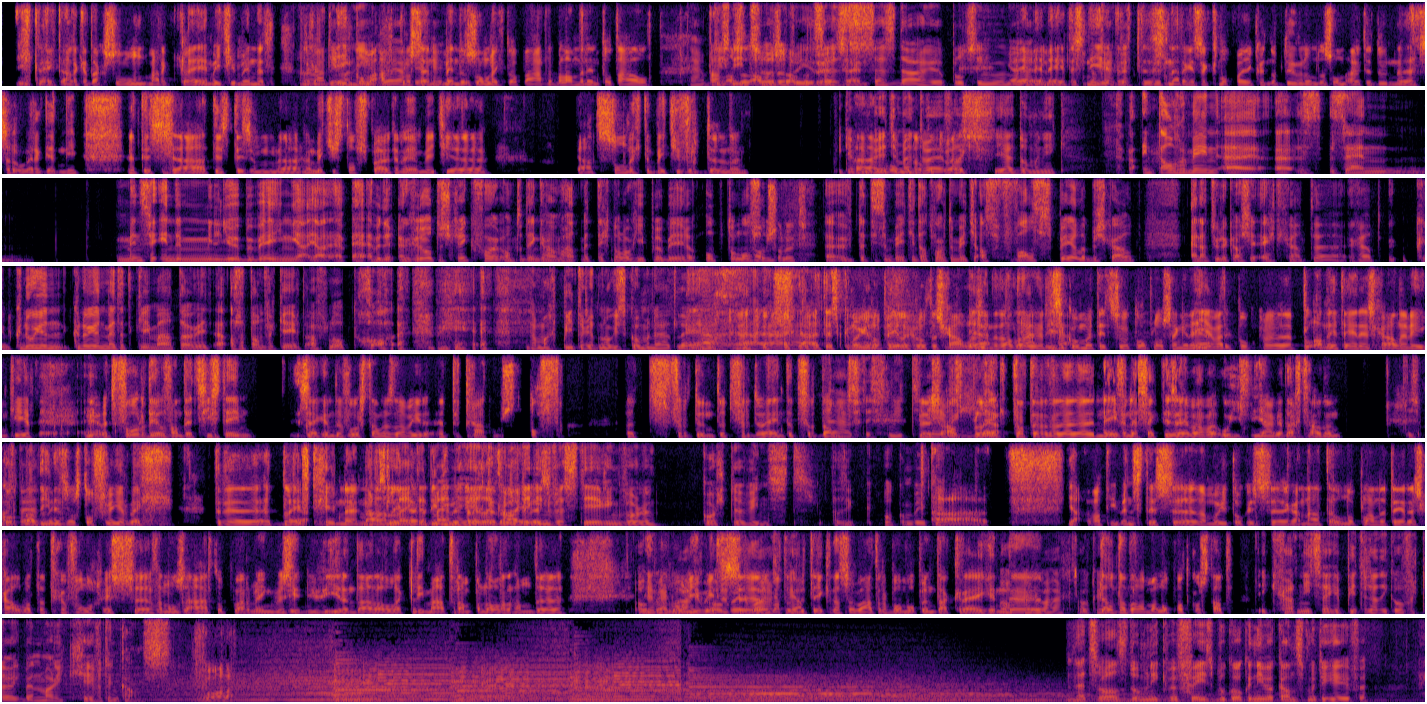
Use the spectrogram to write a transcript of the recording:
je krijgt elke dag zon, maar een klein beetje minder. Ah, er gaat die 1,8% manier, ja, kijk, minder zonlicht op aarde belanden in totaal. Ja, het Dan is als niet het zo anders dat zou we hier zes, zijn. zes dagen plotseling... Nee, eh, nee, nee. Het is, niet. Er, er is nergens een knop waar je kunt op duwen om de zon uit te doen. Eh, zo werkt dit niet. Het is, ja, het is, het is een, eh, een beetje stofspuiten. Hè? Een beetje, ja, het zonlicht een beetje verdunnen. Ik heb een beetje mijn het twijfels. Jij, Dominique? In het algemeen eh, eh, zijn mensen in de milieubeweging ja, ja, heb- hebben er een grote schrik voor om te denken van we gaan het met technologie proberen op te lossen. Absoluut. Eh, dat, is een beetje, dat wordt een beetje als vals spelen beschouwd. En natuurlijk, als je echt gaat, eh, gaat knoeien, knoeien met het klimaat, dan weet, eh, als het dan verkeerd afloopt. Goh, Dan mag Pieter het nog eens komen uitleggen. ja, ja, ja, ja. Ja, het is knoeien op hele grote schaal. Dat is Ja, inderdaad ja, een risico met dit soort oplossingen. Hè? Ja. Je werkt op planetaire schaal in één keer. Nu, ja. het voordeel van dit systeem, zeggen de voorstanders dan weer, het, het gaat om stof. Het verdunt, het verdwijnt, het verdampt. ja, het is niet Dus eeuwig. als blijkt dat er eh, neveneffecten zijn waar we oei niet aan gedacht hadden, het kort nadien is zo'n stof weer weg. Er, eh, het blijft geen uh, dan nasleep lijkt hebben het die niet een meer terug hele te draaien grote investering voor een korte winst. Als ik ook een beetje... Ah, ja, wat die winst is, eh, dan moet je toch eens eh, gaan natellen op planetaire schaal wat het gevolg is eh, van onze aardopwarming. We zien nu hier en daar al klimaatrampen allerhande. ook In Wallonië weten ze wat het Ja, betekent dat ze een waterbom op hun dak krijgen. tel dat allemaal op, wat kost dat? Ik ga het niet zeggen, Pieter, dat ik overtuigd ben, maar ik geef het een kans. Voilà. Net zoals Dominique we Facebook ook een nieuwe kans moeten geven.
